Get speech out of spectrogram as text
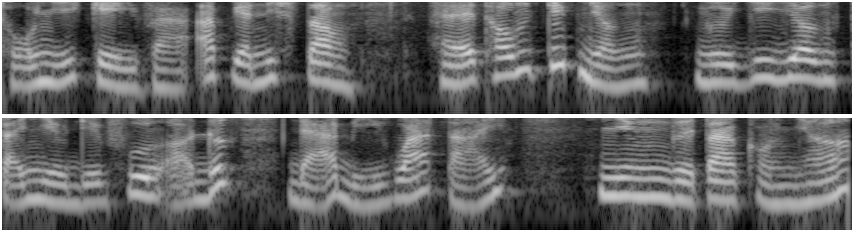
Thổ Nhĩ Kỳ và Afghanistan. Hệ thống tiếp nhận người di dân tại nhiều địa phương ở Đức đã bị quá tải. Nhưng người ta còn nhớ,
